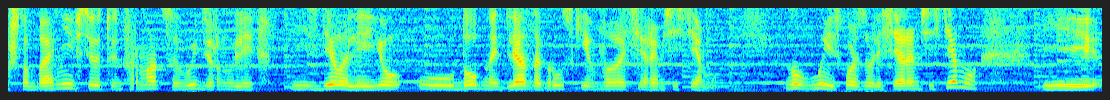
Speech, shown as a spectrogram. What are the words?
чтобы они всю эту информацию выдернули и сделали ее удобной для загрузки в CRM-систему. Ну, мы использовали CRM-систему, и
